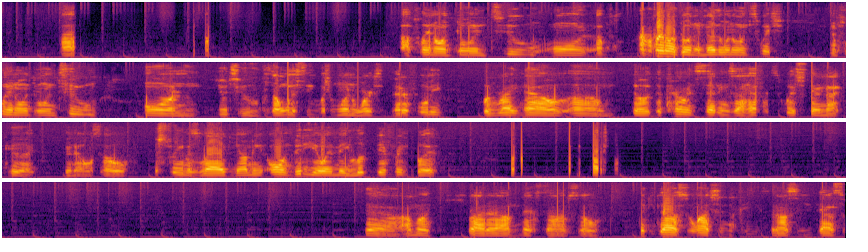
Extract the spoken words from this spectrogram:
I plan on doing two on. I plan on doing another one on Twitch. And I plan on doing two on YouTube because I want to see which one works better for me. But right now, um, the the current settings I have for Twitch they're not good. You know, so the stream is laggy. I mean, on video it may look different, but yeah, I'm gonna try that out next time. So thank you guys for watching. Peace, and I'll see you guys.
